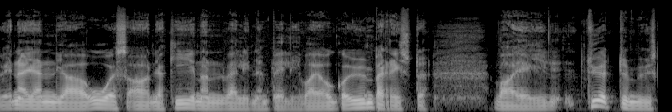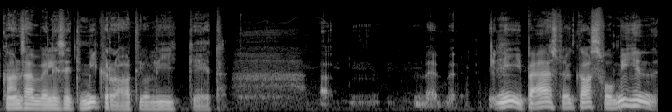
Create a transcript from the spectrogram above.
Venäjän ja USA ja Kiinan välinen peli vai onko ympäristö vai työttömyys, kansainväliset migraatioliikkeet? Niin, päästöjen kasvu. Mihin,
